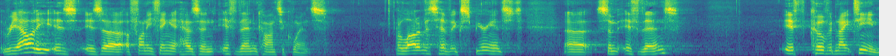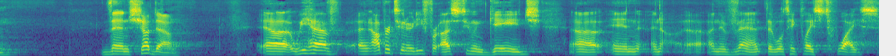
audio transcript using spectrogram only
Reality is, is a, a funny thing. It has an if then consequence. A lot of us have experienced uh, some if thens. If COVID 19, then shutdown. Uh, we have an opportunity for us to engage uh, in an, uh, an event that will take place twice.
